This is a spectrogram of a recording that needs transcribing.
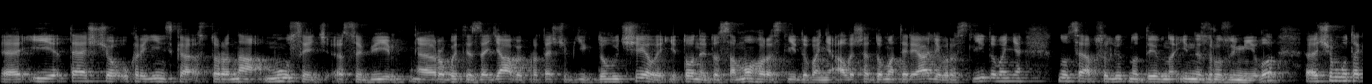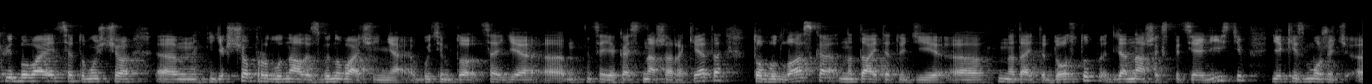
Е, І те, що українська сторона мусить собі е, робити заяви про те, щоб їх долучили, і то не до самого розслідування, а лише до матеріалів розслідування. Ну це абсолютно дивно і незрозуміло, е, чому так відбувається, тому що ем, якщо пролунали звинувачення, буцімто це є ем, це якась наша ракета, то будь ласка, надайте тоді е, надайте доступ для наших спеціалістів, які зможуть е,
